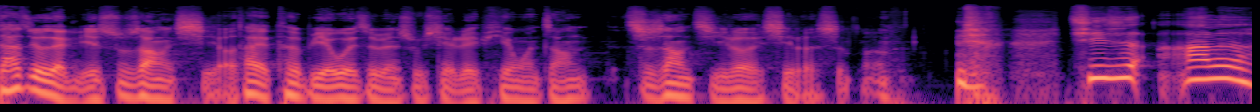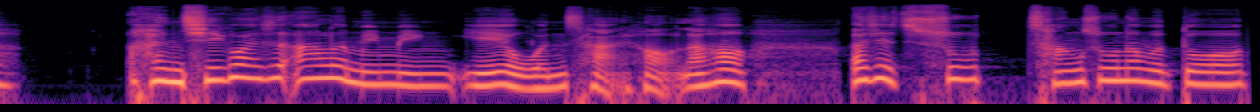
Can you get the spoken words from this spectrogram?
他就在脸书上写哦，他也特别为这本书写了一篇文章。纸上极了写了什么？其实阿乐很奇怪，是阿乐明明也有文采哈，然后而且书藏书那么多，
